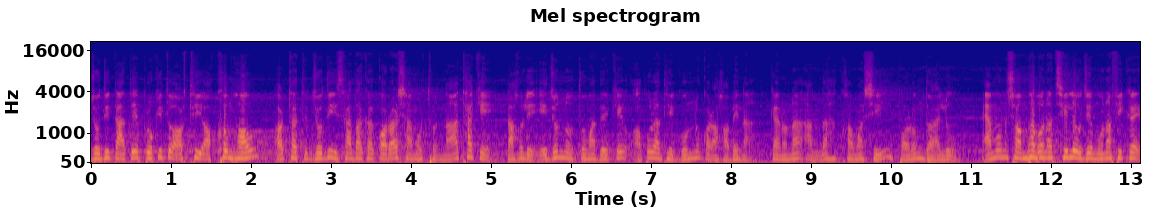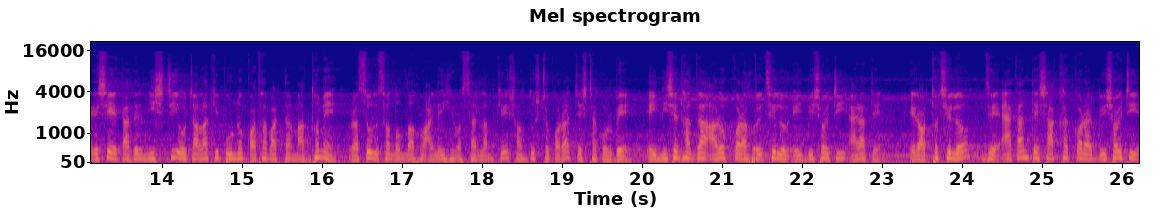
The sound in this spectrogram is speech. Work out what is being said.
যদি তাতে প্রকৃত অর্থে অক্ষম হও, অর্থাৎ যদি সাদাকা করার সামর্থ্য না থাকে, তাহলে এজন্য তোমাদেরকে অপরাধী গণ্য করা হবে না। কেননা আল্লাহ ক্ষমাশীল, পরম দয়ালু। এমন সম্ভাবনা ছিল যে মোনাফিকরা এসে তাদের মিষ্টি ও চালাকিপূর্ণ কথাবার্তার মাধ্যমে রাসুল সাল্লাহ আলহি ওয়াসাল্লামকে সন্তুষ্ট করার চেষ্টা করবে। এই নিষেধাজ্ঞা আরোপ করা হয়েছিল এই বিষয়টি এড়াতে। এর অর্থ ছিল যে একান্তে সাক্ষাৎ করার বিষয়টি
